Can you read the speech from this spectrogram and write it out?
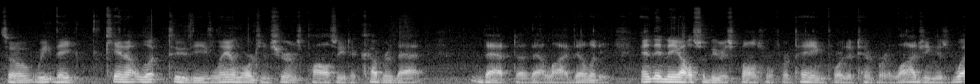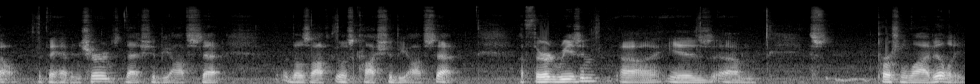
So we, they cannot look to the landlord's insurance policy to cover that that uh, that liability. And they may also be responsible for paying for the temporary lodging as well. If they have insurance, that should be offset. Those off, those costs should be offset. A third reason uh, is um, personal liability.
